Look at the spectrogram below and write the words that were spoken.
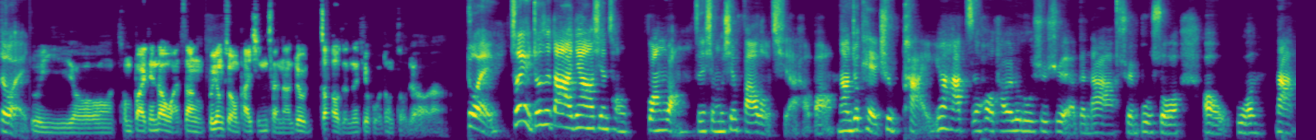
对。所以哦，从白天到晚上不用什么排行程啊，就照着那些活动走就好了。对，所以就是大家一定要先从官网这些，我们先 follow 起来，好不好？然后你就可以去排，因为它之后它会陆陆续续的跟大家宣布说，哦，我哪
